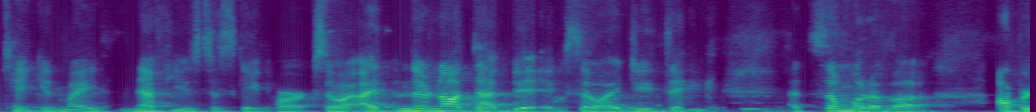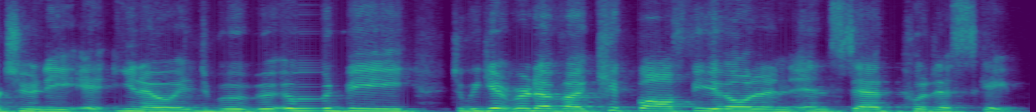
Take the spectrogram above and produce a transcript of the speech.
taken my nephews to skate park, so I, and they're not that big. So I do think that's somewhat of a opportunity. It, you know, it, would- it would be, do we get rid of a kickball field and instead put a skate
